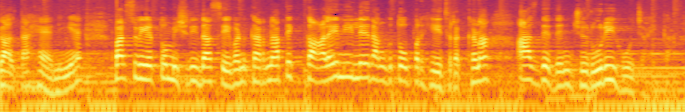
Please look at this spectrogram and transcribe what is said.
ਗੱਲ ਤਾਂ ਹੈ ਨਹੀਂ ਹੈ। ਪਰ ਸਵੇਰ ਤੋਂ ਮਿਸ਼ਰੀ ਦਾ ਸੇਵਨ ਕਰਨਾ ਤੇ ਕਾਲੇ ਨੀਲੇ ਰੰਗ ਤੋਂ ਪਰਹੇਜ਼ ਰੱਖਣਾ ਅੱਜ ਦੇ ਦਿਨ ਜ਼ਰੂਰੀ ਹੋ ਜਾਏਗਾ।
